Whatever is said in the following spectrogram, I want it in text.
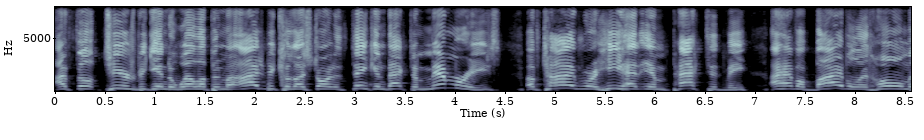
I felt tears begin to well up in my eyes because I started thinking back to memories of times where he had impacted me. I have a Bible at home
